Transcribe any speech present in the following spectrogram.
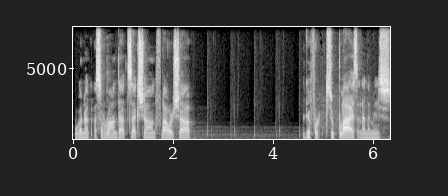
We're gonna surround that section, flower shop. Looking for supplies and enemies.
